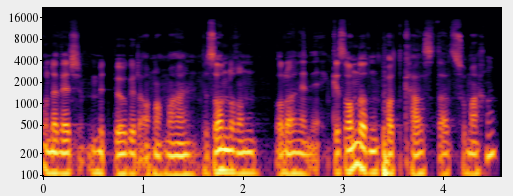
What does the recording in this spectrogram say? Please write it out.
Und da werde ich mit Birgit auch nochmal einen besonderen oder einen gesonderten Podcast dazu machen.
